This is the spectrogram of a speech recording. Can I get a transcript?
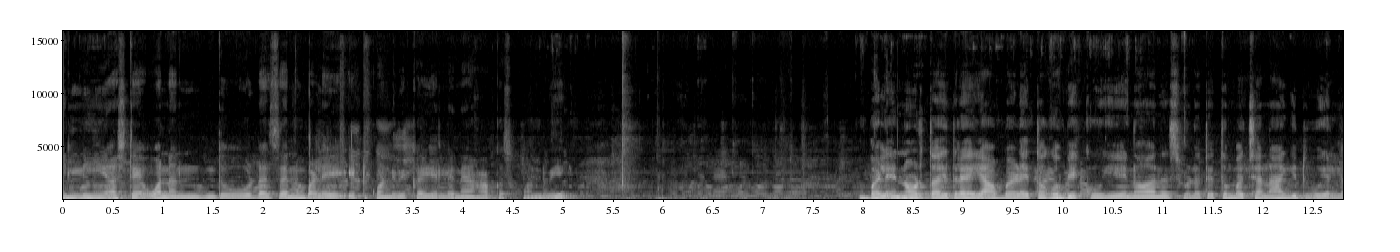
ಇಲ್ಲಿ ಅಷ್ಟೇ ಒಂದೊಂದು ಡಜನ್ ಬಳೆ ಇಟ್ಕೊಂಡ್ವಿ ಕೈಯಲ್ಲೇ ಹಾಕಿಸ್ಕೊಂಡ್ವಿ. ಬಳೆ ನೋಡ್ತಾ ಇದ್ದರೆ ಯಾವ ಬಳೆ ತಗೋಬೇಕು, ಏನು ಅನ್ನಿಸ್ಬಿಡುತ್ತೆ. ತುಂಬ ಚೆನ್ನಾಗಿದ್ವು ಎಲ್ಲ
